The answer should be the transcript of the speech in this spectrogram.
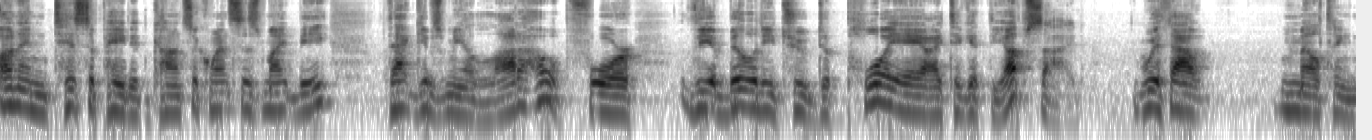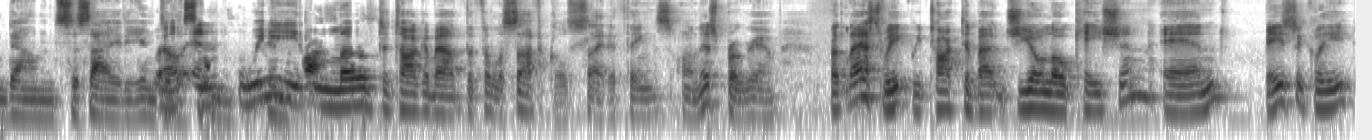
unanticipated consequences might be, that gives me a lot of hope for the ability to deploy AI to get the upside without melting down society into well, and we love to talk about the philosophical side of things on this program but last week we talked about geolocation and basically,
